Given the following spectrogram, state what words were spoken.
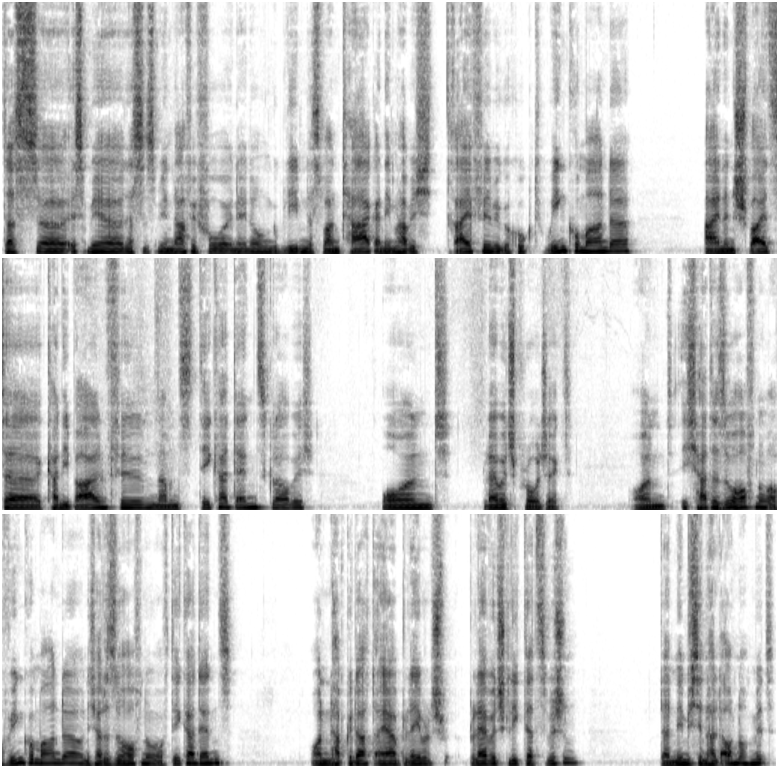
Das äh, ist mir, das ist mir nach wie vor in Erinnerung geblieben. Das war ein Tag, an dem habe ich drei Filme geguckt: Wing Commander, einen Schweizer Kannibalenfilm namens Dekadenz, glaube ich, und Blair Witch Project. Und ich hatte so Hoffnung auf Wing Commander und ich hatte so Hoffnung auf Dekadenz und habe gedacht, ah ja, Blair Witch, Blair Witch liegt dazwischen. Dann nehme ich den halt auch noch mit.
